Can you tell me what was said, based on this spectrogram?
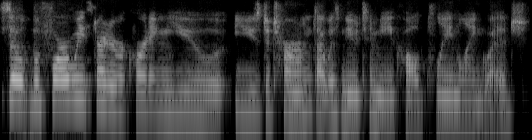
So before we started recording, you used a term that was new to me called plain language.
